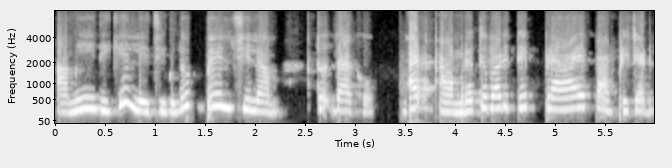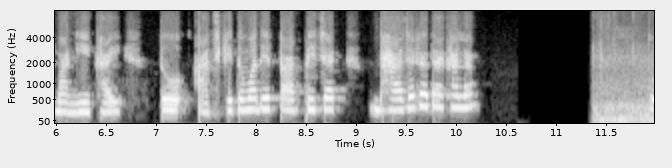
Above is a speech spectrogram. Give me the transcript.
আমি এইদিকে লেচিগুলো বেলছিলাম। তো দেখো, আর আমরা তো বাড়িতে প্রায় পাপড়ি চাট বানিয়ে খাই। তো আজকে তোমাদের পাপড়ি চাট ভাজাটা দেখালাম। তো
